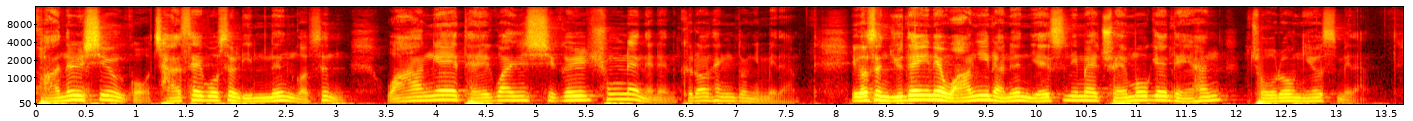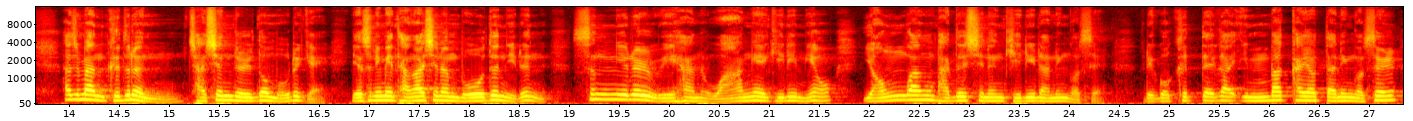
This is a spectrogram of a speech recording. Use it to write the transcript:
관을 씌우고 자색 옷을 입는 것은 왕의 대관식을 흉내내는 그런 행동입니다. 이것은 유대인의 왕이라는 예수님의 죄목에 대한 조롱이었습니다. 하지만 그들은 자신들도 모르게 예수님이 당하시는 모든 일은 승리를 위한 왕의 길이며 영광 받으시는 길이라는 것을 그리고 그때가 임박하였다는 것을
